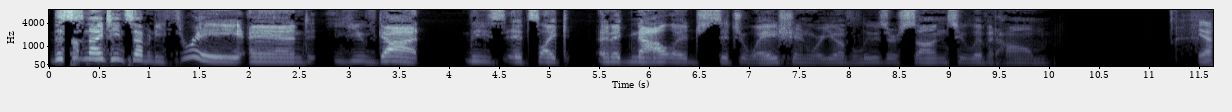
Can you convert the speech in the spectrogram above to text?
this is 1973, and you've got these. It's like an acknowledged situation where you have loser sons who live at home. Yeah.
